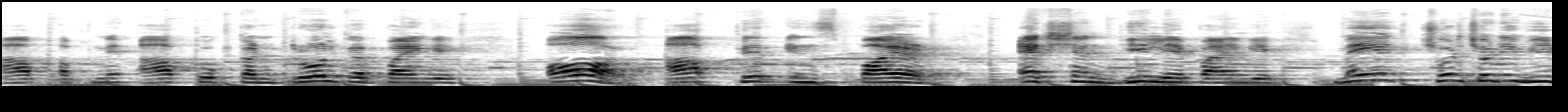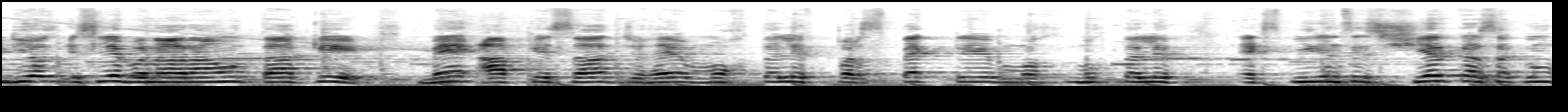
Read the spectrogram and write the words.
आप अपने आप को कंट्रोल कर पाएँगे और आप फिर इंस्पायर्ड एक्शन भी ले पाएँगे। मैं ये छोटी छोटी वीडियोस इसलिए बना रहा हूँ ताकि मैं आपके साथ जो है मुख्तलिफ़ परस्पेक्टिव मुख्तलिफ़ एक्सपीरियंसेस शेयर कर सकूँ।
